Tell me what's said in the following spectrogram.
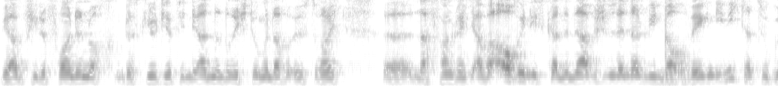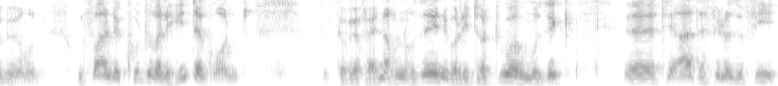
Wir haben viele Freunde noch, und das gilt jetzt in die anderen Richtungen, nach Österreich, äh, nach Frankreich, aber auch in die skandinavischen Länder wie Norwegen, die nicht dazugehören. Und vor allem der kulturelle Hintergrund, das können wir vielleicht nachher noch sehen, über Literatur, Musik, äh, Theater, Philosophie,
